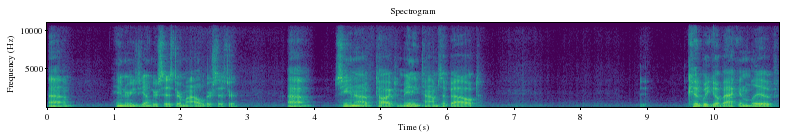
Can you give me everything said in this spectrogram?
um, Henry's younger sister, my older sister, um, she and I have talked many times about could we go back and live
